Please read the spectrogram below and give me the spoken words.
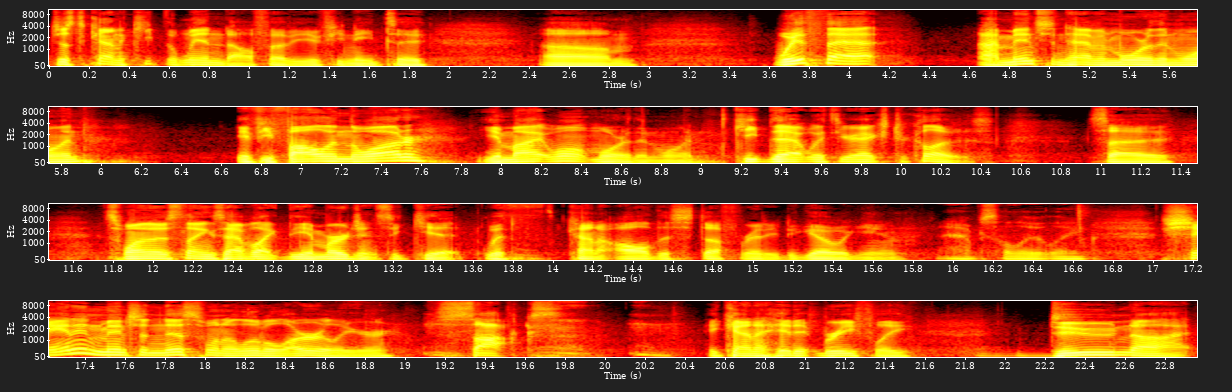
just to kind of keep the wind off of you if you need to. Um, with that, I mentioned having more than one. If you fall in the water, you might want more than one. Keep that with your extra clothes. So it's one of those things. Have like the emergency kit with kind of all this stuff ready to go again. Absolutely. Shannon mentioned this one a little earlier. Socks. He kind of hit it briefly. Do not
